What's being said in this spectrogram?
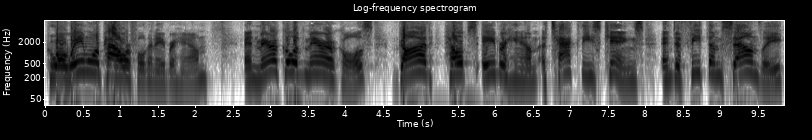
who are way more powerful than Abraham. And miracle of miracles, God helps Abraham attack these kings and defeat them soundly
